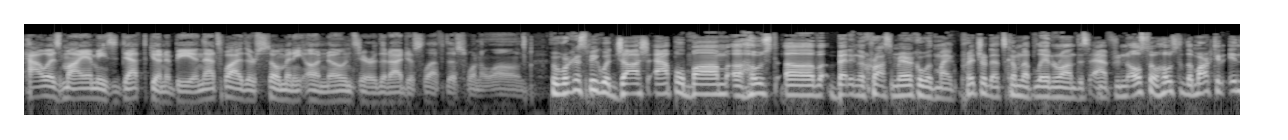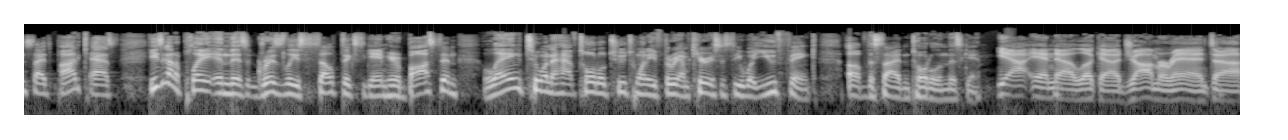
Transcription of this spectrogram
how is Miami's depth going to be? And that's why there's so many unknowns here that I just left this one alone. We're going to speak with Josh Appelbaum, a host of Betting Across America with Mike Pritchard. That's coming up later on this afternoon. Also, host of the Market Insights podcast. He's got to play in this Grizzlies Celtics game here. Boston laying two and a half total, 223. I'm curious to see what you think of the side and total in this game. Yeah, and uh, look, uh, Ja Morant uh,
